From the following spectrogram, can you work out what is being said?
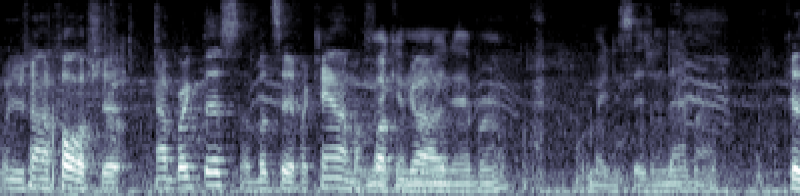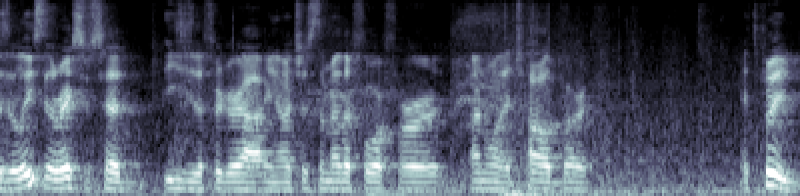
when you're trying to follow shit. Can I break this? I'm about to say if I can, I'm a fucking god. Making money, god. Dad, bro. Made decision, Dad, bro. Because at least the Eraserhead easy to figure out. You know, it's just a metaphor for unwanted childbirth. It's pretty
